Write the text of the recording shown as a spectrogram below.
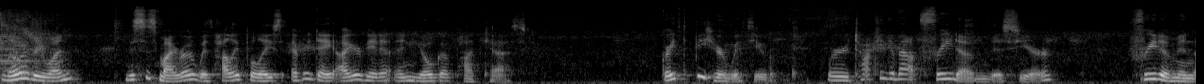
Hello everyone. This is Myra with Holly Pule's Everyday Ayurveda and Yoga podcast. Great to be here with you. We're talking about freedom this year. Freedom in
